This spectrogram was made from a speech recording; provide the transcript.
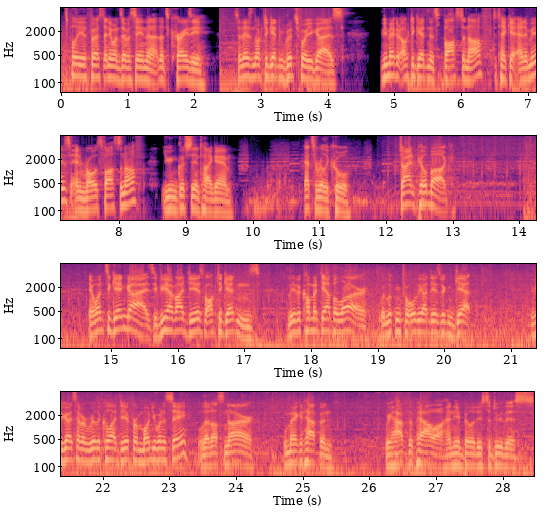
It's probably the first anyone's ever seen that. That's crazy. So there's an Octogeddon glitch for you guys. If you make an Octogeddon that's fast enough to take out enemies and rolls fast enough, you can glitch the entire game. That's really cool. Giant Pillbug. Now once again guys, if you have ideas for Octogeddons, leave a comment down below. We're looking for all the ideas we can get. If you guys have a really cool idea for a mod you want to see, let us know. We'll make it happen. We have the power and the abilities to do this.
